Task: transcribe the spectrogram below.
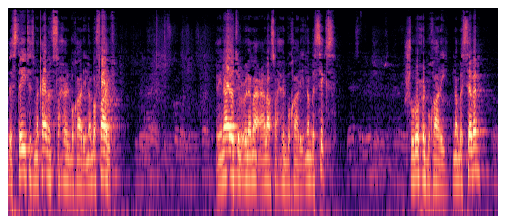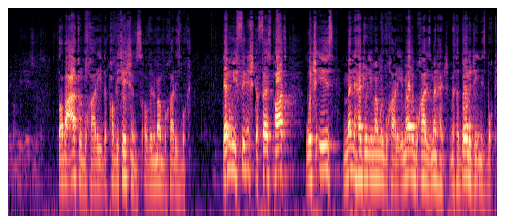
the status مكانة صحيح البخاري number five عناية العلماء على صحيح البخاري number six شروح البخاري number seven طبعات البخاري the publications of Imam Bukhari's book Then we finish the first part, which is Manhajul Imam al-Bukhari. Imam al-Bukhari's manhaj, methodology in his book.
